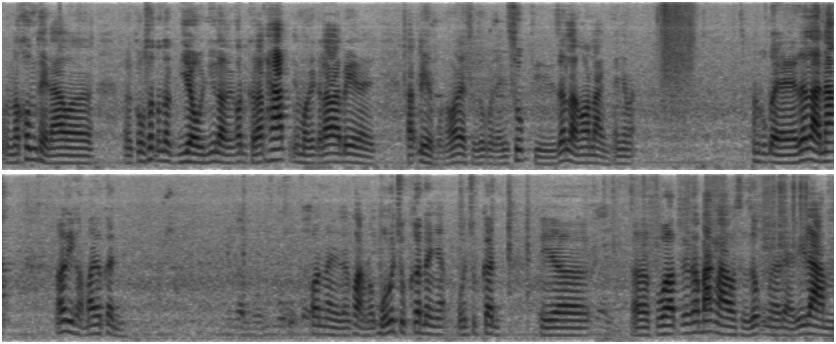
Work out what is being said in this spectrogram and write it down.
Nó không thể nào ờ, công suất nó được nhiều như là cái con class H nhưng mà cái class AB này đặc điểm của nó là sử dụng để đánh súp thì rất là ngon lành anh em ạ. Con cục này rất là nặng nó thì khoảng bao nhiêu cân? Con này khoảng độ 40 cân này nhá 40 cân thì uh, phù hợp cho các bác nào sử dụng để đi làm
